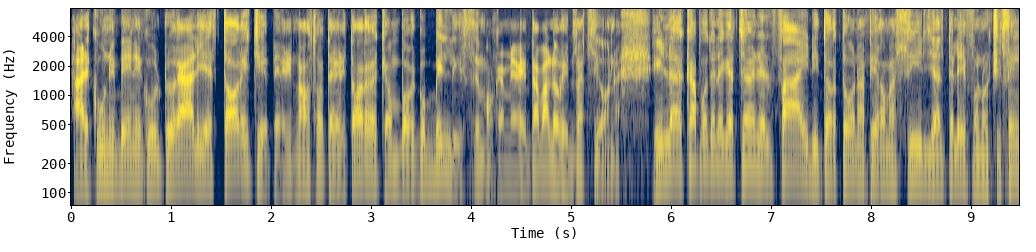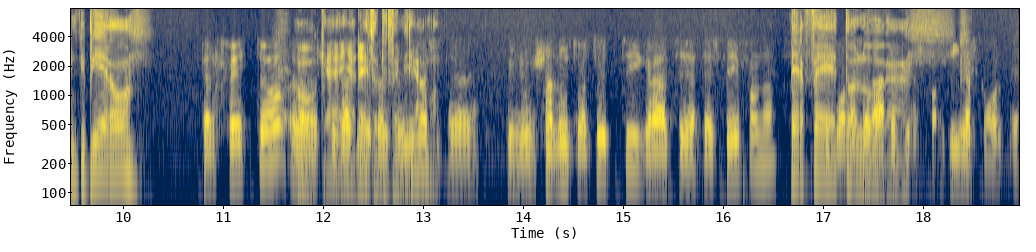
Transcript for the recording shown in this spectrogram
alcuni beni culturali e storici e per il nostro territorio c'è un borgo bellissimo che merita valorizzazione. Il capodelegazione del FAI di Tortona, Piero Massiglia, al telefono ci senti Piero? Perfetto. Ok, uh, adesso ti sentiamo. Eh quindi un saluto a tutti, grazie a te Stefano. Perfetto, allora. Chi ascolta.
